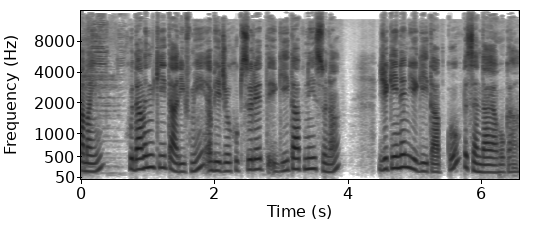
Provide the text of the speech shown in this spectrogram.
سامعین خداون کی تعریف میں ابھی جو خوبصورت گیت آپ نے سنا، یقیناً یہ گیت آپ کو پسند آیا ہوگا۔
